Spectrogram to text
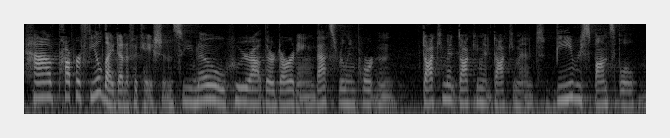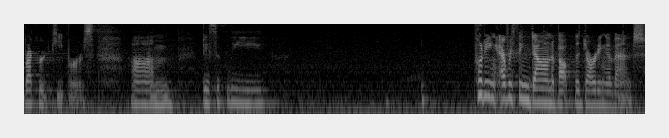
have proper field identification so you know who you're out there darting. That's really important. Document, document, document. Be responsible record keepers. Um, basically, putting everything down about the darting event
